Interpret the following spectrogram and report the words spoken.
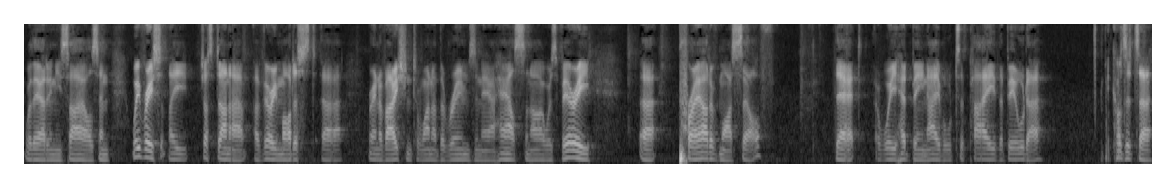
without any sales. And we've recently just done a, a very modest uh, renovation to one of the rooms in our house, and I was very uh, proud of myself that we had been able to pay the builder because it's a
